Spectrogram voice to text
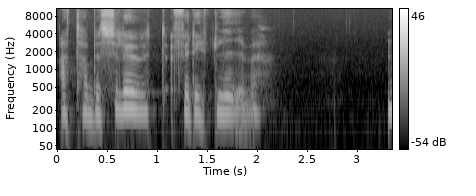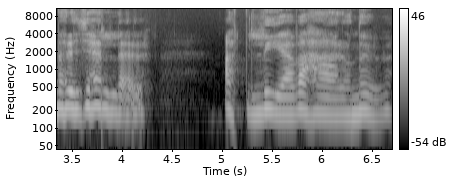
att ta beslut för ditt liv. När det gäller att leva här och nu.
